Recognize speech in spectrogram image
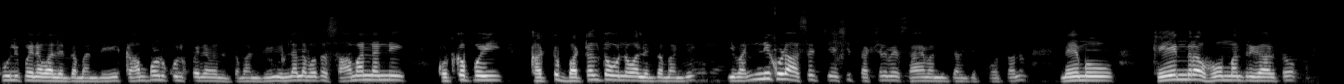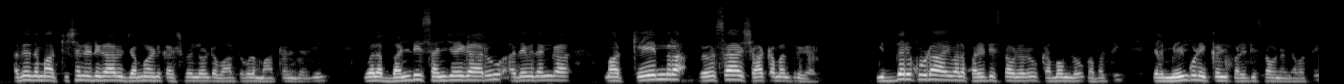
కూలిపోయిన వాళ్ళు ఎంతమంది కాంపౌండ్ కూలిపోయిన వాళ్ళు ఎంతమంది ఇళ్ళల్లో మొత్తం సామాన్లన్నీ కొట్టుకుపోయి కట్టు బట్టలతో ఉన్న వాళ్ళు ఎంతమంది ఇవన్నీ కూడా అసెస్ చేసి తక్షణమే సాయం అందించాలని చెప్పి కోరుతాను. మేము కేంద్ర హోంమంత్రి గారితో అదేవిధంగా మా కిషన్ రెడ్డి గారు జమ్మూ అండ్ కాశ్మీర్లో ఉంటే వారితో కూడా మాట్లాడడం జరిగింది. ఇవాళ బండి సంజయ్ గారు అదేవిధంగా మా కేంద్ర వ్యవసాయ శాఖ మంత్రి గారు. ఇద్దరు కూడా ఇవాళ పర్యటిస్తూ ఉన్నారు ఖమ్మంలో కాబట్టి ఇలా మేము కూడా ఇక్కడ పర్యటిస్తూ ఉన్నాం కాబట్టి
